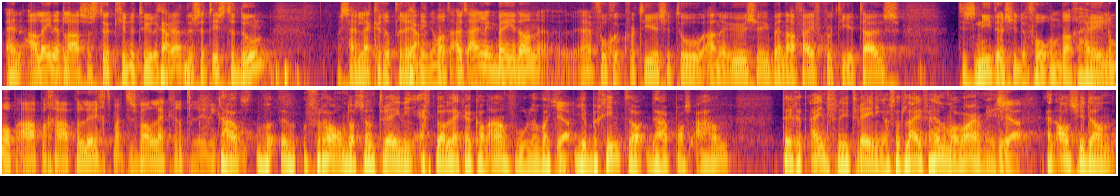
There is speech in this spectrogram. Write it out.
En alleen het laatste stukje natuurlijk. Hè? Dus het is te doen. Maar het zijn lekkere trainingen. Want uiteindelijk ben je dan, eh, hè, voeg een kwartiertje toe aan een uurtje. Je bent na vijf kwartier thuis. Het is niet dat je de volgende dag helemaal op apengapen ligt. Maar het is wel een lekkere training. Nou, eh, vooral omdat zo'n training echt wel lekker kan aanvoelen. Want je, Ja. je begint da- daar pas aan tegen het eind van die training, als dat lijf helemaal warm is. Ja. En als je dan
